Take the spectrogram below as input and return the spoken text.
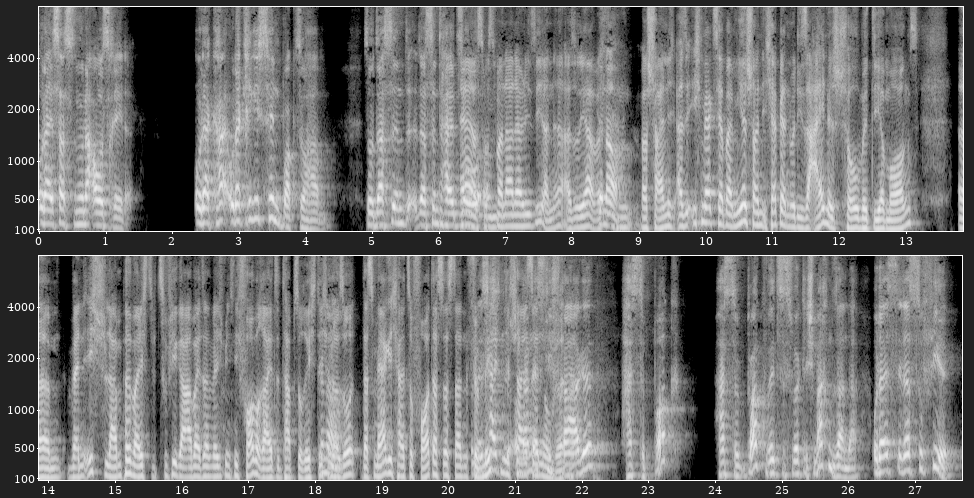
Oder ist das nur eine Ausrede? Oder oder kriege ich es hin, Bock zu haben? So, das sind, das sind halt so. Ja, das muss ähm, man analysieren, ne? Also ja, genau. wahrscheinlich. Also ich merke es ja bei mir schon, ich habe ja nur diese eine Show mit dir morgens. Ähm, wenn ich schlampe, weil ich zu viel gearbeitet habe, wenn ich mich nicht vorbereitet habe so richtig genau. oder so, das merke ich halt sofort, dass das dann für mich halt, eine scheiß Sendung wird. ist die ne? Frage, hast du Bock? Hast du Bock? Willst du es wirklich machen, Sander? Oder ist dir das zu viel?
